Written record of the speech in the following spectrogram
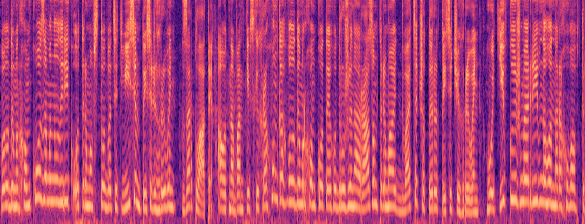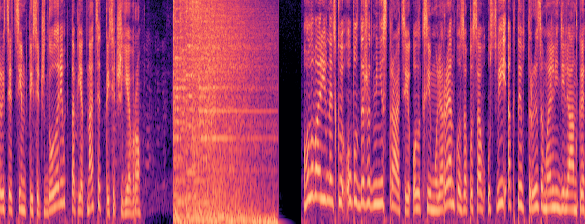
Володимир Хомко за минулий рік отримав 128 тисяч гривень зарплати. А от на банківських рахунках Володимир Хомко та його дружина разом тримають 24 тисячі гривень. Готівкою ж мер рівного нарахував 37 тисяч доларів та 15 тисяч євро. Голова Рівненської облдержадміністрації Олексій Муляренко записав у свій актив три земельні ділянки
